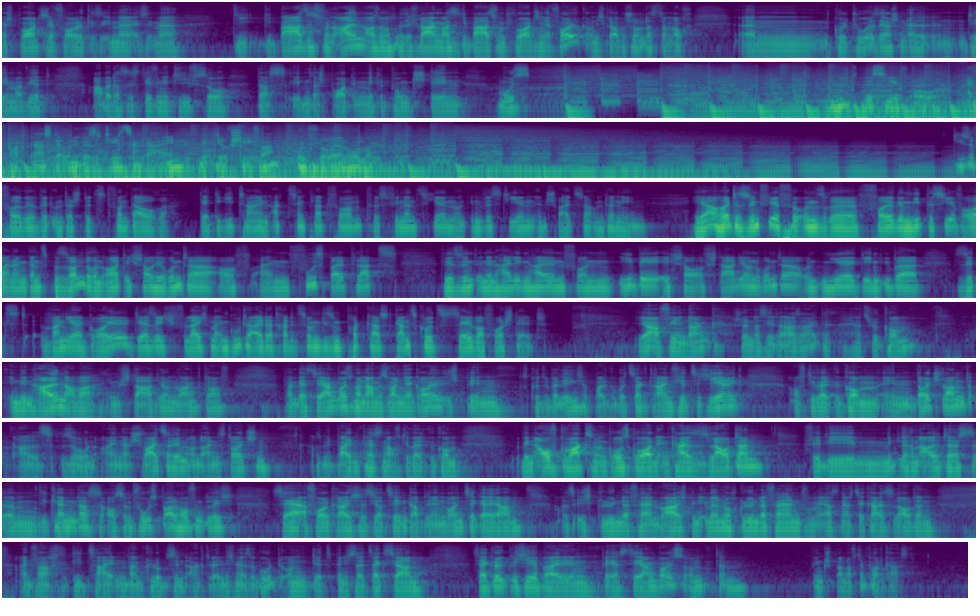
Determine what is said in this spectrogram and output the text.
der sportliche Erfolg ist immer, ist immer die, die Basis von allem. Also muss man sich fragen, was ist die Basis vom sportlichen Erfolg? Und ich glaube schon, dass dann auch ähm, Kultur sehr schnell ein Thema wird. Aber das ist definitiv so, dass eben der Sport im Mittelpunkt stehen muss. Meet the CFO, ein Podcast der Universität St. Gallen mit Dirk Schäfer und Florian Hohmann. Diese Folge wird unterstützt von Daura, der digitalen Aktienplattform fürs Finanzieren und Investieren in Schweizer Unternehmen. Ja, heute sind wir für unsere Folge Meet the CFO an einem ganz besonderen Ort. Ich schaue hier runter auf einen Fußballplatz. Wir sind in den heiligen Hallen von IB. Ich schaue aufs Stadion runter und mir gegenüber sitzt Vanja Greuel, der sich vielleicht mal in guter alter Tradition in diesem Podcast ganz kurz selber vorstellt. Ja, vielen Dank. Schön, dass ihr da seid. Herzlich willkommen in den Hallen, aber im Stadion Wankdorf beim BSC Young Boys. Mein Name ist Vanja Greul. Ich bin, muss kurz überlegen, ich habe bald Geburtstag, 43-jährig, auf die Welt gekommen in Deutschland als Sohn einer Schweizerin und eines Deutschen, also mit beiden Pässen auf die Welt gekommen. Bin aufgewachsen und groß geworden in Kaiserslautern. Für die mittleren Alters, ähm, die kennen das aus dem Fußball hoffentlich. Sehr erfolgreiches Jahrzehnt gehabt in den 90er Jahren, als ich glühender Fan war. Ich bin immer noch glühender Fan vom ersten FC Kaiserslautern einfach die Zeiten beim Club sind aktuell nicht mehr so gut. Und jetzt bin ich seit sechs Jahren sehr glücklich hier bei den BSC Young Boys und ähm, bin gespannt auf den Podcast.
